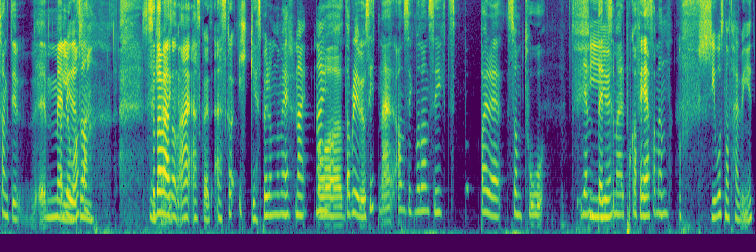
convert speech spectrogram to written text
centimeter mellom oss. sånn Så da var jeg sånn. Nei, jeg skal, jeg skal ikke spørre om noe mer. Nei. nei. Og da blir vi jo sittende ansikt mot ansikt, bare som to jenter Fy. som er på kafé sammen. Uff, she was not having it,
